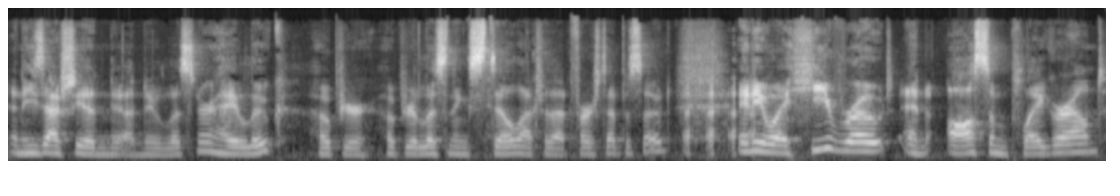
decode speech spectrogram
and he's actually a, new- a new listener. Hey, Luke, hope you're hope you're listening still after that first episode. anyway, he wrote an awesome playground.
